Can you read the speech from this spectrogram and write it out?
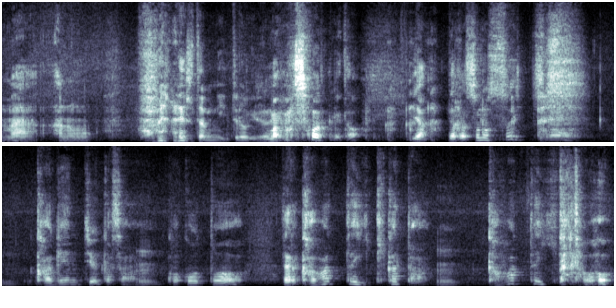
うん。まああの褒められるために言ってるわけじゃない。まあまあそうだけど。いやだからそのスイッチの加減っていうかさ、うん。こことだから変わった生き方うん。変わった生き方を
